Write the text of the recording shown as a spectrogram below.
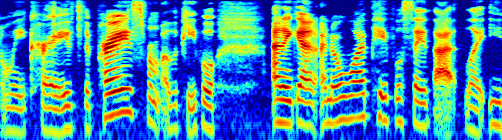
and we crave the praise from other people. And again, I know why people say that, like you,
